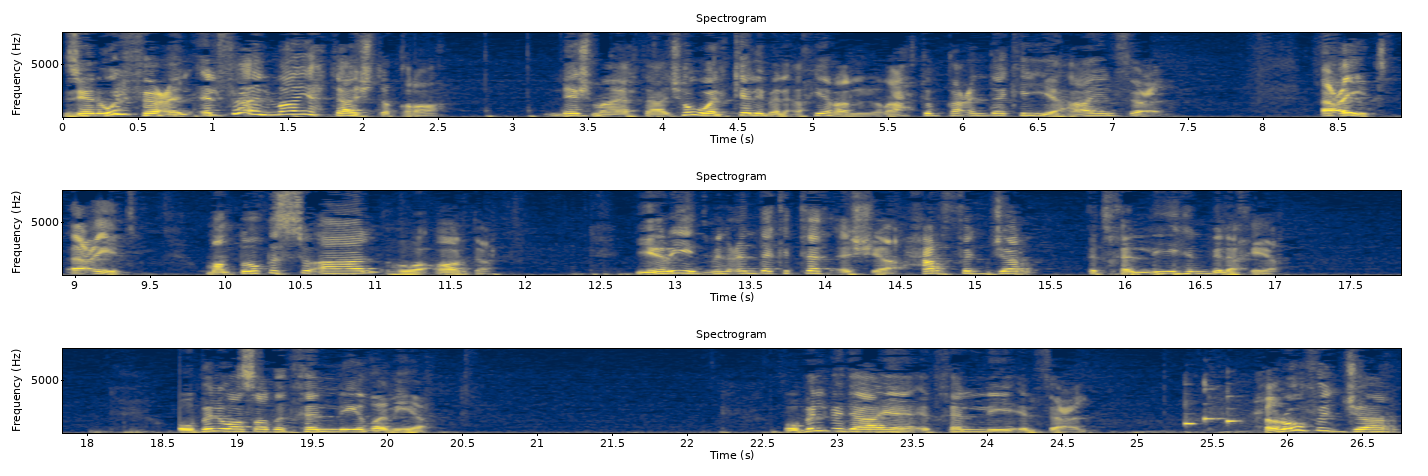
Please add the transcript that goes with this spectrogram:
زين والفعل الفعل ما يحتاج تقرأه. ليش ما يحتاج؟ هو الكلمة الأخيرة اللي راح تبقى عندك هي هاي الفعل. أعيد أعيد. منطوق السؤال هو order. يريد من عندك ثلاث أشياء. حرف الجر تخليهن بالأخير. وبالوسط تخلي ضمير. وبالبداية تخلي الفعل. حروف الجر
